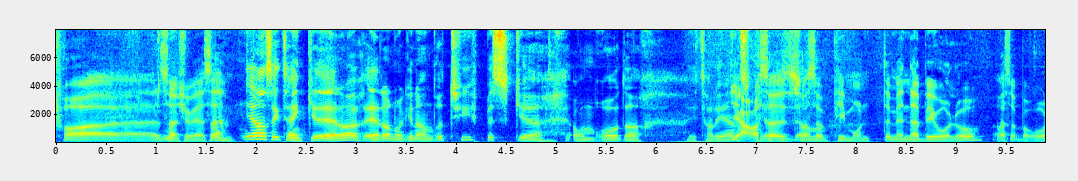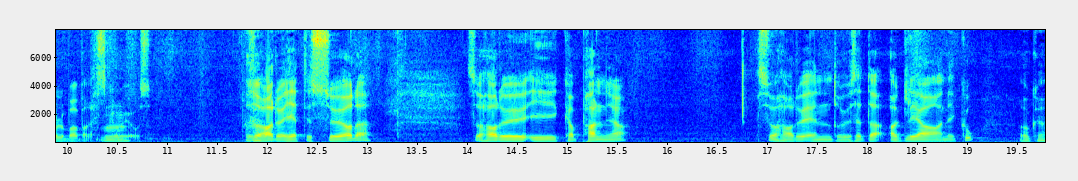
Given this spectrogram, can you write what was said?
fra uh, Sangiovese? Ja, så jeg tenker, er det, er det noen andre typiske områder italienske Ja, altså, som altså Piemonte med Nebbiolo. Altså Barolo Barbaresco Mm. også. Og så har du helt til sør der. Så har du i Campania Så har du en drue som heter Aglianico. Okay.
